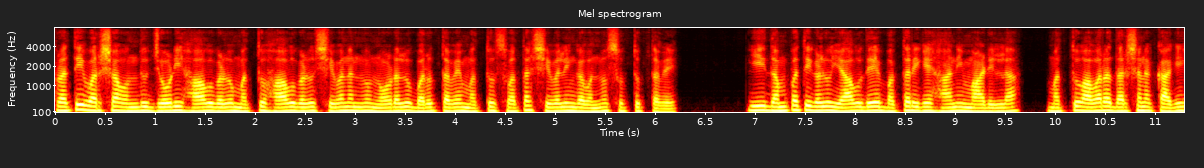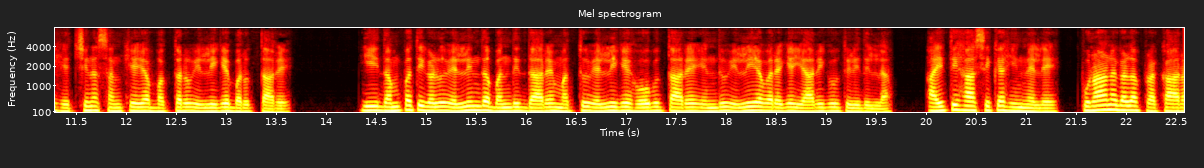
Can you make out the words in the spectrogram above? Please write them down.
ಪ್ರತಿ ವರ್ಷ ಒಂದು ಜೋಡಿ ಹಾವುಗಳು ಮತ್ತು ಹಾವುಗಳು ಶಿವನನ್ನು ನೋಡಲು ಬರುತ್ತವೆ ಮತ್ತು ಸ್ವತಃ ಶಿವಲಿಂಗವನ್ನು ಸುತ್ತುತ್ತವೆ. ಈ ದಂಪತಿಗಳು ಯಾವುದೇ ಭಕ್ತರಿಗೆ ಹಾನಿ ಮಾಡಿಲ್ಲ ಮತ್ತು ಅವರ ದರ್ಶನಕ್ಕಾಗಿ ಹೆಚ್ಚಿನ ಸಂಖ್ಯೆಯ ಭಕ್ತರು ಇಲ್ಲಿಗೆ ಬರುತ್ತಾರೆ. ಈ ದಂಪತಿಗಳು ಎಲ್ಲಿಂದ ಬಂದಿದ್ದಾರೆ ಮತ್ತು ಎಲ್ಲಿಗೆ ಹೋಗುತ್ತಾರೆ ಎಂದು ಇಲ್ಲಿಯವರೆಗೆ ಯಾರಿಗೂ ತಿಳಿದಿಲ್ಲ. ಐತಿಹಾಸಿಕ ಹಿನ್ನೆಲೆ, ಪುರಾಣಗಳ ಪ್ರಕಾರ,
